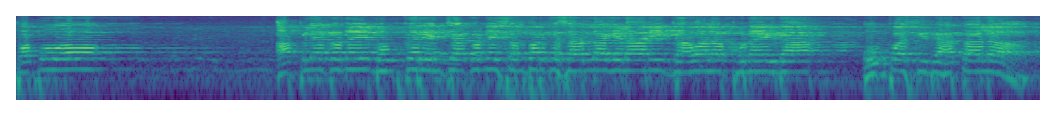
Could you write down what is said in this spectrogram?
पप्पू भाऊ आपल्याकडून भूमकर यांच्याकडून संपर्क साधला गेला आणि गावाला पुन्हा एकदा उपस्थित राहता आलं.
